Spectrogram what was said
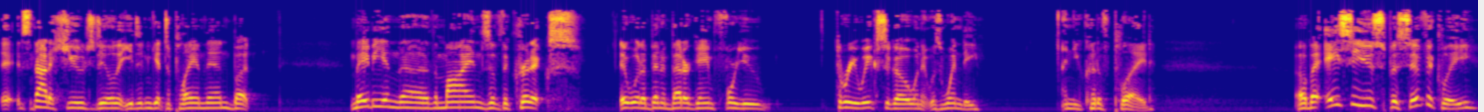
it's not a huge deal that you didn't get to play him then, but maybe in the, the minds of the critics, it would have been a better game for you three weeks ago when it was windy and you could have played. Uh, but ACU specifically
